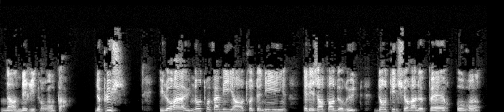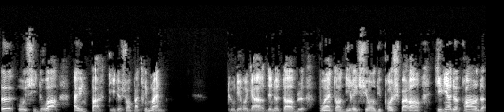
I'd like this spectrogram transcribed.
n'en hériteront pas. De plus, il aura une autre famille à entretenir, et les enfants de Ruth, dont il sera le père, auront eux aussi droit à une partie de son patrimoine. Tous les regards des notables pointent en direction du proche parent qui vient de prendre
